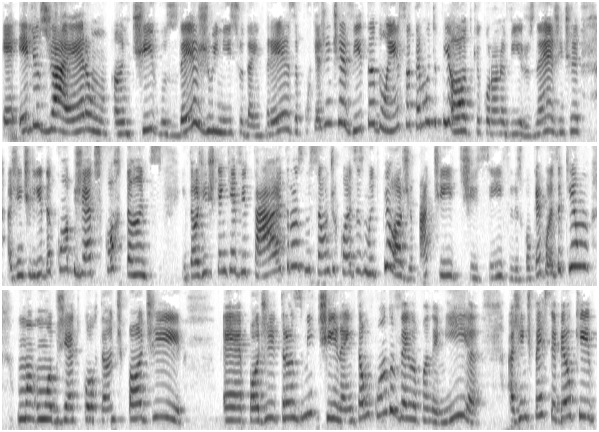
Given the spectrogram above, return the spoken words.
é, eles já eram antigos desde o início da empresa, porque a gente evita doença até muito pior do que o coronavírus, né? A gente, a gente lida com objetos cortantes, então a gente tem que evitar a transmissão de coisas muito piores, de hepatite, sífilis, qualquer coisa que um, uma, um objeto cortante pode é, pode transmitir, né? Então, quando veio a pandemia, a gente percebeu que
